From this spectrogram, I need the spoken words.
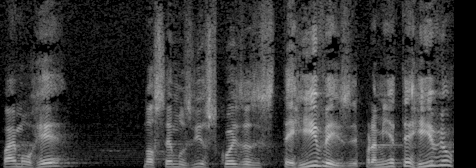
Vai morrer, nós temos visto coisas terríveis, para mim é terrível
